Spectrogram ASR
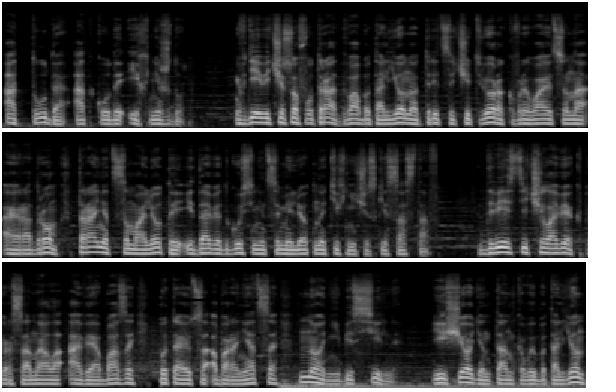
оттуда, откуда их не ждут. В 9 часов утра два батальона 34-ок врываются на аэродром, таранят самолеты и давят гусеницами летно-технический состав. 200 человек персонала авиабазы пытаются обороняться, но они бессильны. Еще один танковый батальон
